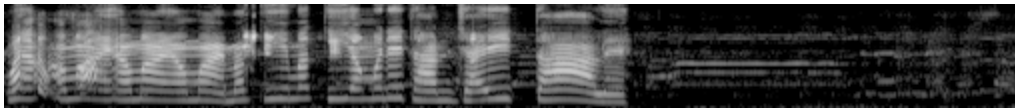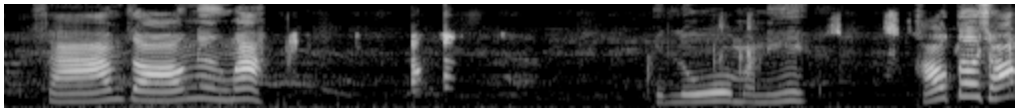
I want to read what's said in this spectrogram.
เนี่ยเอาใหม่เอาใหม่เอาใหม่เมื่อกี้เมื่อกี้ยังไม่ได้ทันใช้ท่าเลยสามสองหนึ่งมาปิดรูมอันนี้เคาน์เตอร์ช็อค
